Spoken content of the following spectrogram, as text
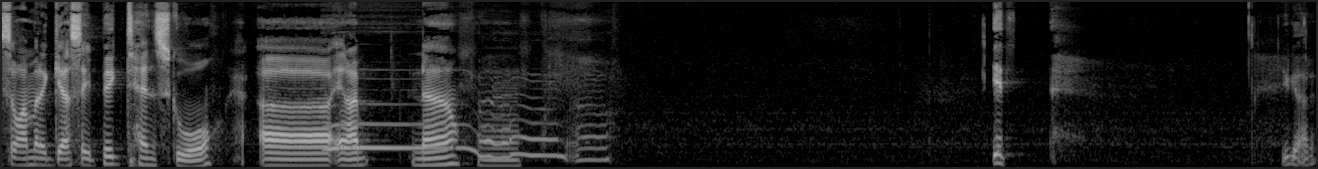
so I'm gonna guess a Big Ten school. Uh, and I'm no. Mm. It. You got it.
